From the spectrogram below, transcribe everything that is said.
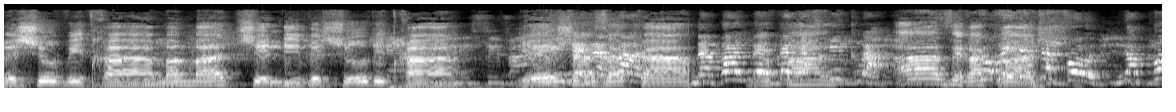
ושוב איתך, ממ"ד שלי, ושוב איתך, יש הנה, נפל, אזעקה. נפל בפתח תקווה. אה, זה רק תוריד רעש. את הקול, נפל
